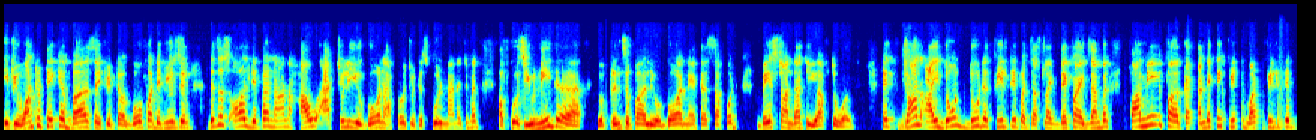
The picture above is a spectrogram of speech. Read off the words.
if you want to take a bus, if you go for the museum, this is all depend on how actually you go and approach with the school management. Of course, you need uh, your principal, your coordinator support. Based on that, you have to work. Take, John, I don't do the field trip just like take for example. For me, for conducting field, one field trip,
